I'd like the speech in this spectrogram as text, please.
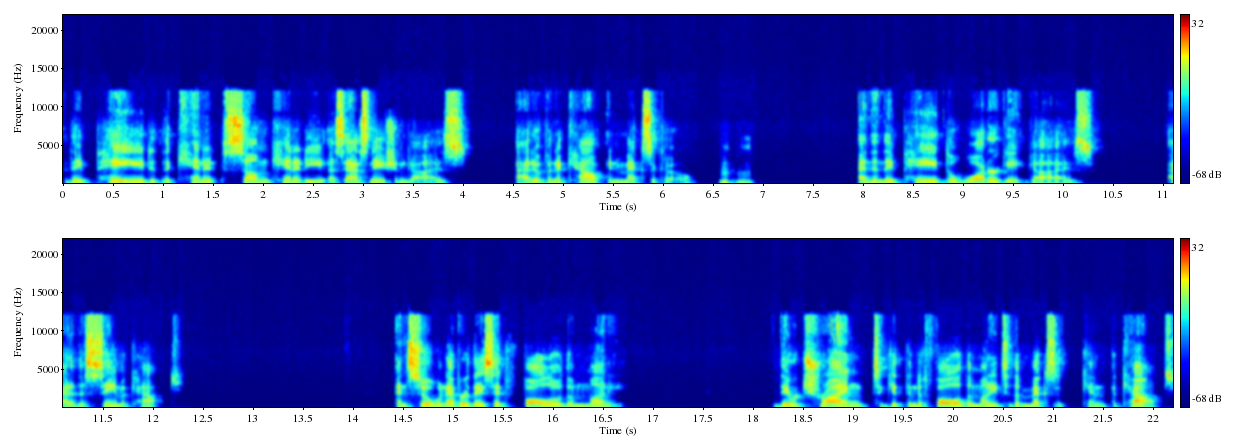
They paid the Kennedy some Kennedy assassination guys out of an account in Mexico. Mm-hmm. And then they paid the Watergate guys out of the same account. And so whenever they said follow the money, they were trying to get them to follow the money to the Mexican account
